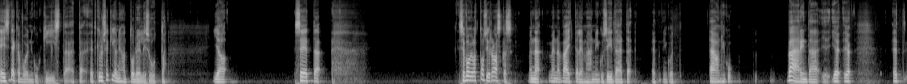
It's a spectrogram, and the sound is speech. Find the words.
ei sitäkään voi niin kuin kiistää, että, että kyllä sekin on ihan todellisuutta. Ja se, että se voi olla tosi raskas mennä, mennä väittelemään niin kuin siitä, että, että, niin kuin, että tämä on niin kuin väärin tämä, ja, ja, että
